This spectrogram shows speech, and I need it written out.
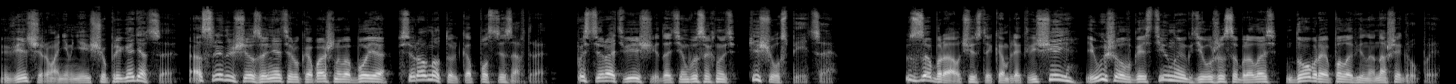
Вечером они мне еще пригодятся, а следующее занятие рукопашного боя все равно только послезавтра. Постирать вещи и дать им высохнуть еще успеется. Забрал чистый комплект вещей и вышел в гостиную, где уже собралась добрая половина нашей группы.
